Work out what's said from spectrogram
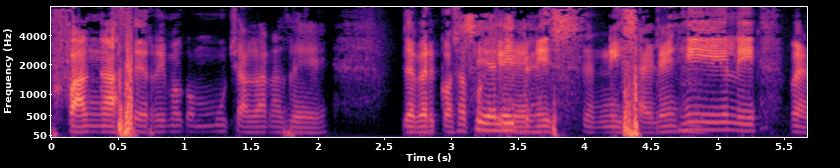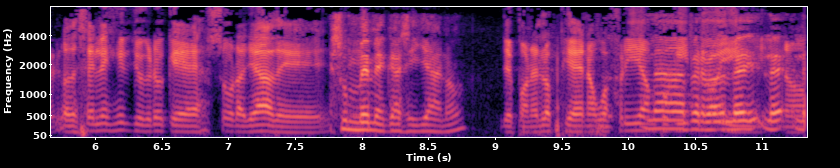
fan acérrimo con muchas ganas de, de ver cosas Sí, porque ni, ni Silent Hill, ni... Bueno, lo de Silent Hill yo creo que es hora ya de... Es un meme casi ya, ¿no? de poner los pies en agua fría un poquito pero y le- le- no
